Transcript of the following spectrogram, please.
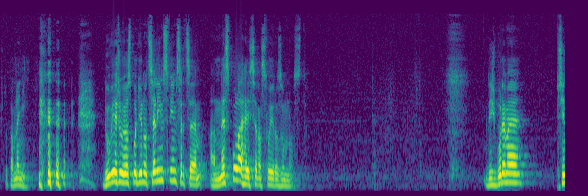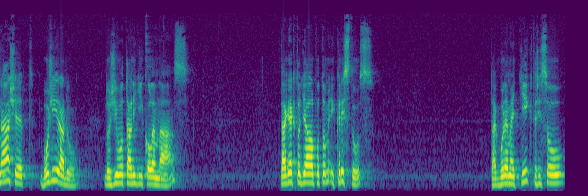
Už to tam není. Důvěřuj hospodinu celým svým srdcem a nespoléhej se na svoji rozumnost. Když budeme přinášet boží radu do života lidí kolem nás, tak jak to dělal potom i Kristus, tak budeme ti, kteří jsou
